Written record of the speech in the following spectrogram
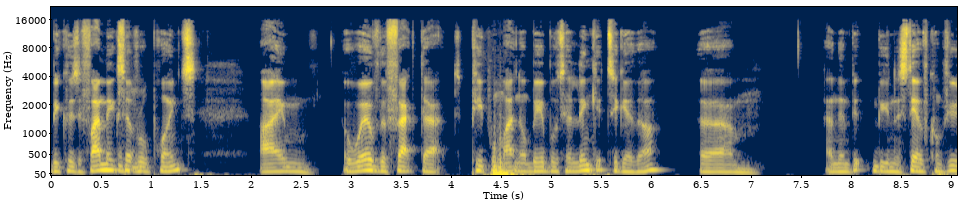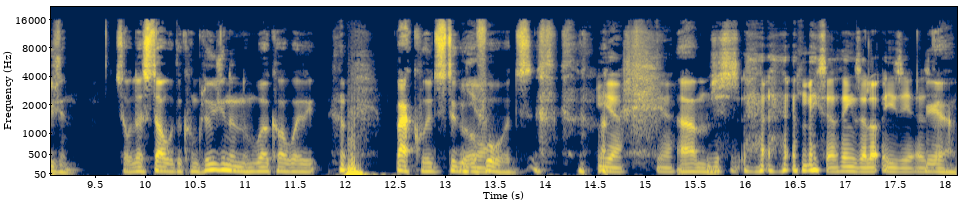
because if I make Mhm. several points, I'm aware of the fact that people might not be able to link it together um, and then be, be in a state of confusion. So let's start with the conclusion and then work our way backwards to go Yeah. forwards. yeah yeah um, just it makes things a lot easier as yeah.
